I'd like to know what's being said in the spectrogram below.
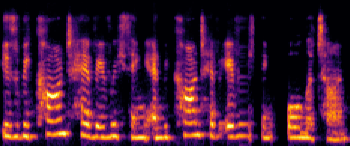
is we can't have everything and we can't have everything all the time.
